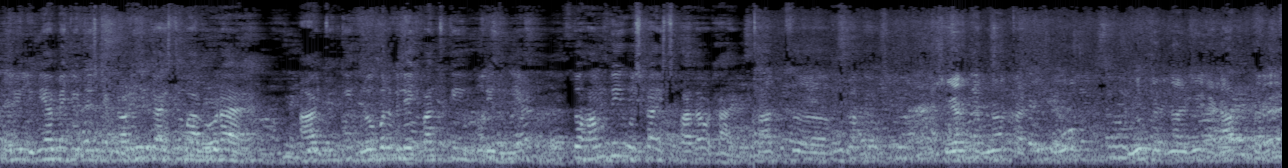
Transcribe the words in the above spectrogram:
پوری دنیا میں جو جس ٹیکنالوجی کا استعمال ہو رہا ہے آج چونکہ گلوبل ولیج بن چکی پوری دنیا تو ہم بھی اس کا استفادہ اٹھائیں۔ ساتھ شیئر کرنا تاکہ وہ نیو ٹیکنالوجی اڈاپٹ کریں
